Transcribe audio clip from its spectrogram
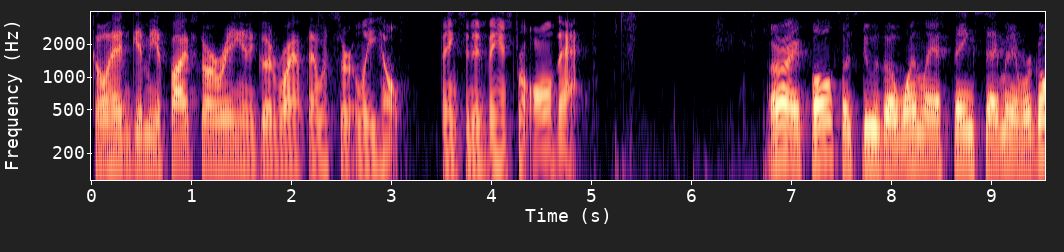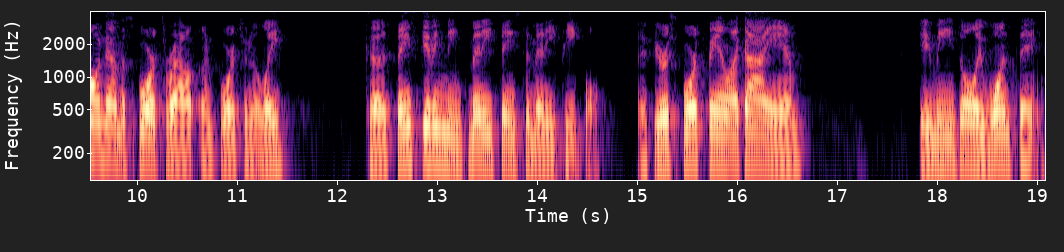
go ahead and give me a five star rating and a good write up. That would certainly help. Thanks in advance for all that. All right, folks, let's do the one last thing segment. And we're going down the sports route, unfortunately, because Thanksgiving means many things to many people. If you're a sports fan like I am, it means only one thing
